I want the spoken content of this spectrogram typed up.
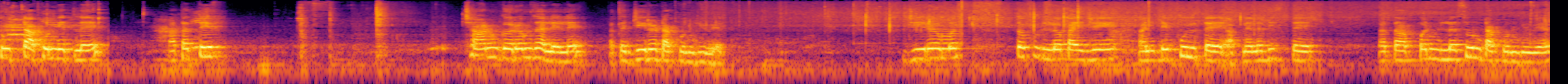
तूप टाकून घेतलंय. आता ते छान गरम झालेलं. आहे आता जिरं टाकून घेऊयात. जिरं मस्त फुललं पाहिजे आणि ते फुलतंय आपल्याला दिसतंय. आता आपण लसूण टाकून घेऊयात.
